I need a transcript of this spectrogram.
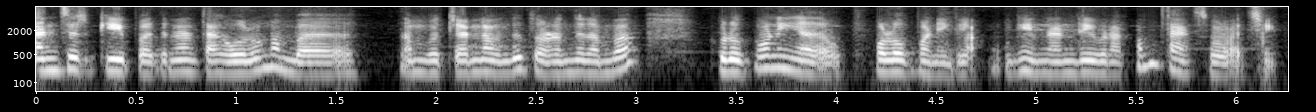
ஆன்சர் கீ பற்றின தகவலும் நம்ம நம்ம சேனலை வந்து தொடர்ந்து நம்ம கொடுப்போம். நீங்கள் அதை ஃபாலோ பண்ணிக்கலாம். ஓகே நன்றி வணக்கம். தேங்க்ஸ் ஃபார் வாட்சிங்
